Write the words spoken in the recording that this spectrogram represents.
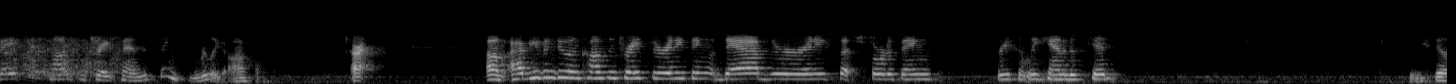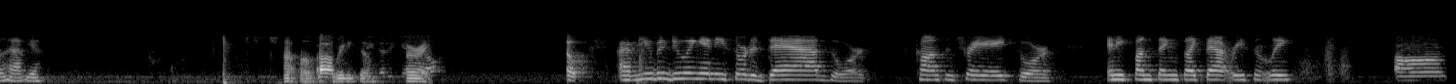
vape concentrate pen. This thing's really awesome. All right. Um, have you been doing concentrates or anything, dabs or any such sort of things recently, Cannabis Kid? Do we still have you? Uh-oh, Uh, where'd he go? All right. Oh, have you been doing any sort of dabs or concentrates or any fun things like that recently? Um,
